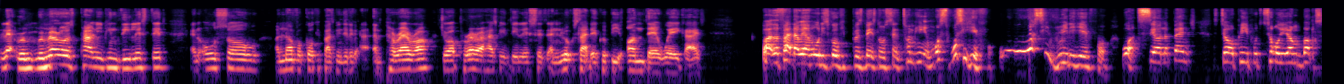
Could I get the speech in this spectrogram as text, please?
Let Romero has apparently been delisted, and also another goalkeeper has been delivered, and Pereira, Joel Pereira has been delisted, and it looks like they could be on their way, guys. But the fact that we have all these goalkeepers makes no sense. Tom Heaton, what's what's he here for? What's he really here for? What? Sit on the bench to tell people, to tell young bucks,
